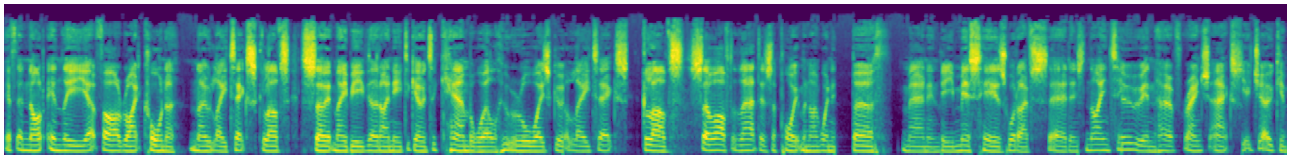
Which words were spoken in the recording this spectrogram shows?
If they're not in the uh, far right corner, no latex gloves. So it may be that I need to go into Camberwell, who are always good at latex gloves. So after that disappointment, I went in birth man in the miss hears what I've said. It's 92 in her French accent. You're joking.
